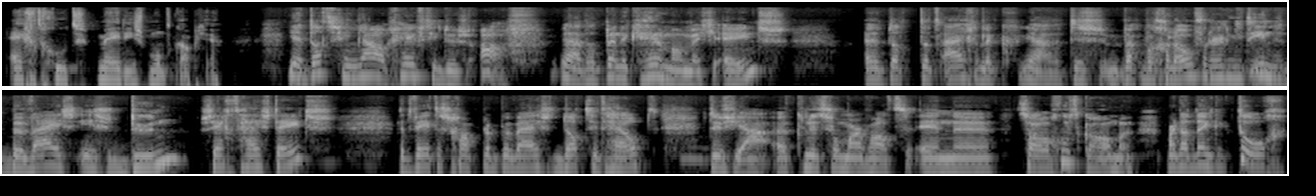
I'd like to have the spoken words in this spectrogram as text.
echt goed medisch mondkapje. Ja, dat signaal geeft hij dus af. Ja, dat ben ik helemaal met je eens. Eh, dat, dat eigenlijk, ja, het is, we, geloven er niet in. Het bewijs is dun, zegt hij steeds. Het wetenschappelijk bewijs dat dit helpt. Dus ja, eh, knutsel maar wat en eh, het zal wel goed komen. Maar dan denk ik toch,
